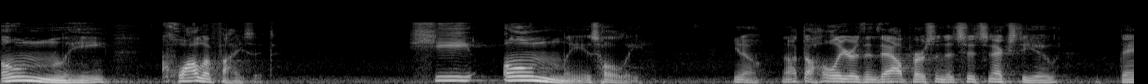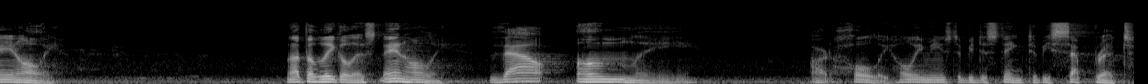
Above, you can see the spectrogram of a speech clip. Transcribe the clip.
only qualifies it. He only is holy. You know, not the holier than thou person that sits next to you. They ain't holy not the legalist, and holy. Thou only art holy. Holy means to be distinct, to be separate.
